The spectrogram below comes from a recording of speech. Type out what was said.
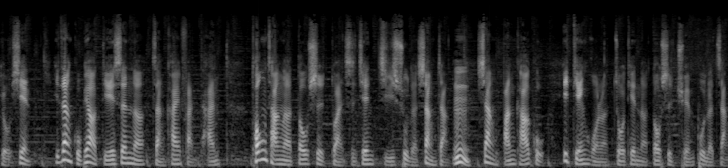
有限。一旦股票跌升呢，展开反弹，通常呢都是短时间急速的上涨。嗯，像板卡股一点火呢，昨天呢都是全部的涨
